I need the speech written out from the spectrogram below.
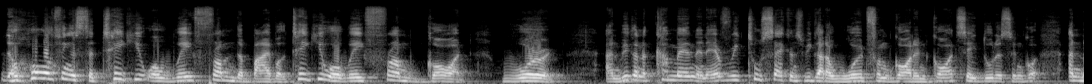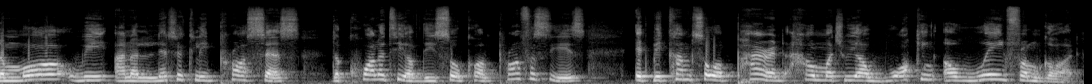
the whole thing is to take you away from the Bible, take you away from God, word. And we're going to come in and every two seconds we got a word from God and God say do this and God. And the more we analytically process the quality of these so-called prophecies, it becomes so apparent how much we are walking away from God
